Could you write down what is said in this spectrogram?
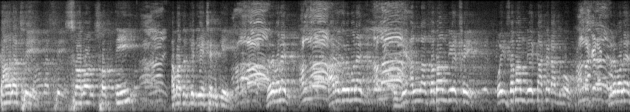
কান আছে শ্রবণ শক্তি আমাদেরকে দিয়েছেন কে? জোরে বলেন। আরও জোরে বলেন। যে আল্লাহ জবান দিয়েছে ওই জবান দিয়ে কাকে ডাকবো? জোরে বলেন।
